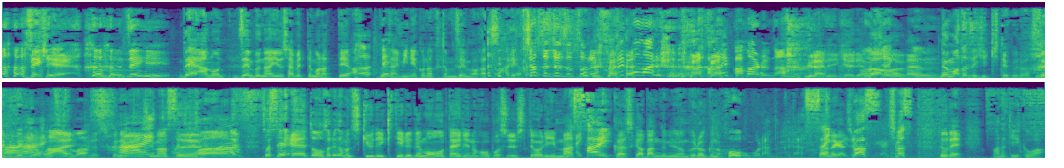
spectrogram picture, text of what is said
ぜひ。ぜひ。で、あの、全部内容喋ってもらって、あ舞台見に来なくても全部分かったわ。ありがとう。ちょっとちょっと、それ、それ困る。それ困るな。ぐらいの勢いで。まあ、まあうんでもまたぜひ来てください。ぜひぜひお待ちはい。してます。よろしくお願いします。はいはい。そして、えっ、と、それでも地球で生きているでもお便りの方を募集しております。はい詳しくは番組のブログの方をご覧ください。お願いしますお願いします。ということで、マナティーコア、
